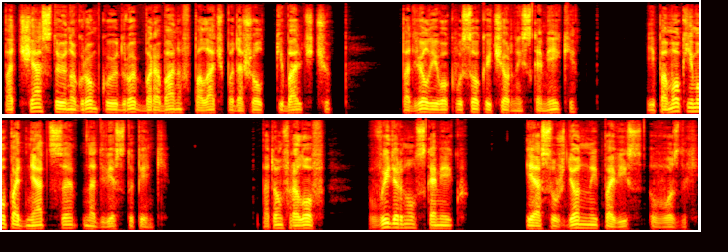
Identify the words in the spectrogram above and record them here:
Под частую, но громкую дробь барабанов палач подошел к Кибальчичу, подвел его к высокой черной скамейке и помог ему подняться на две ступеньки. Потом Фролов выдернул скамейку, и осужденный повис в воздухе.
